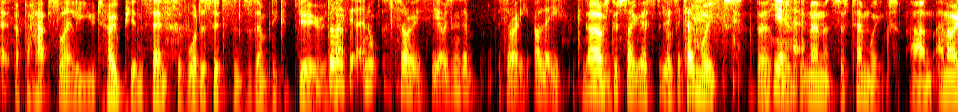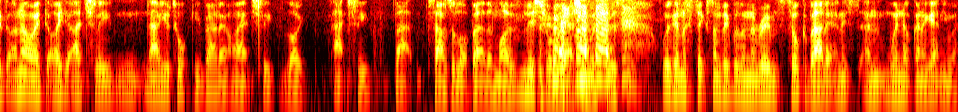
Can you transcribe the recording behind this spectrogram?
A, a perhaps slightly utopian sense of what a citizens' assembly could do. Is But I th- and, sorry, Steve, I was going to say. Sorry, I'll let you. Continue. I was going to say it's, it's ten guest. weeks. The, the- Yeah. the amendment says ten weeks, um, and I, I know I, I actually now you're talking about it. I actually like actually that sounds a lot better than my initial reaction, which was we're going to stick some people in the room to talk about it, and it's and we're not going to get anywhere.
